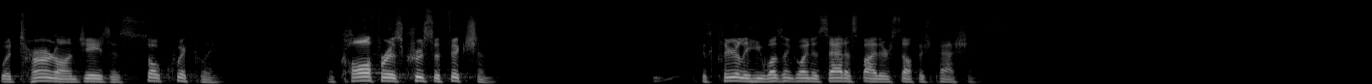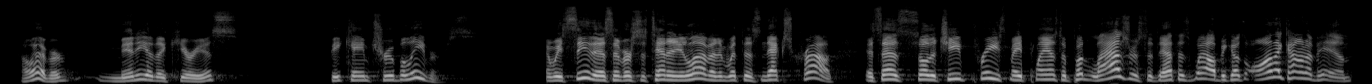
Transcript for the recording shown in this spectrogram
would turn on Jesus so quickly and call for his crucifixion because clearly he wasn't going to satisfy their selfish passions. However, many of the curious became true believers. And we see this in verses 10 and 11 with this next crowd. It says, So the chief priests made plans to put Lazarus to death as well, because on account of him,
